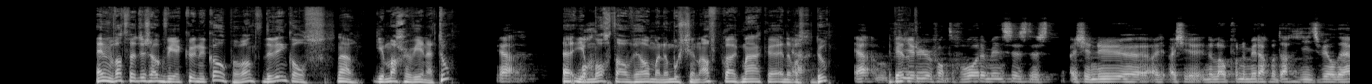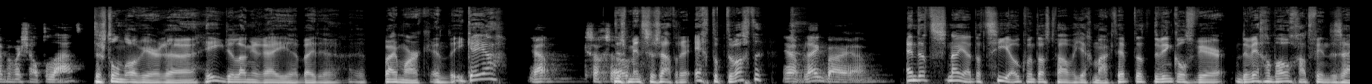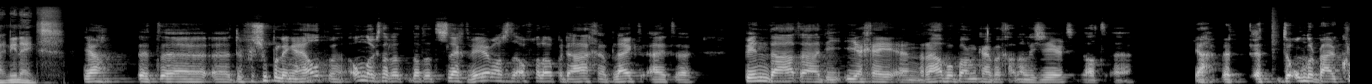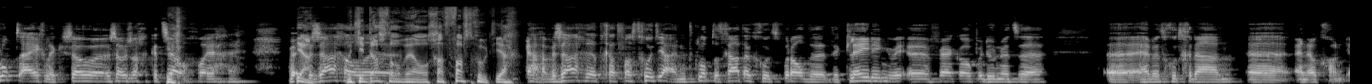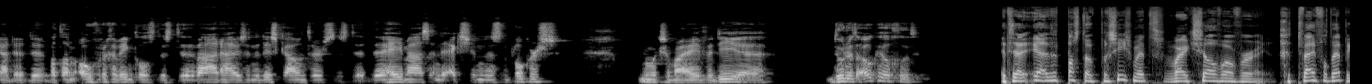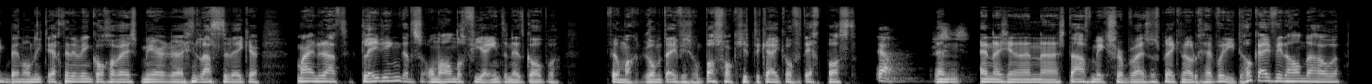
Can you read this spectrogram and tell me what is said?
En wat we dus ook weer kunnen kopen. Want de winkels, nou, je mag er weer naartoe. Ja. Uh, je mocht. al wel, maar dan moest je een afspraak maken en dat was gedoe. Ja, vier uur van tevoren minstens. Dus als je nu, uh, als je in de loop van de middag bedacht dat je iets wilde hebben, was je al te laat. Er stonden alweer uh, hele lange rijen bij de Primark en de Ikea. Ja, ik zag zo. Dus mensen zaten er echt op te wachten. Ja, blijkbaar ja. En dat, nou ja, dat zie je ook, want dat is het verhaal wat je gemaakt hebt. Dat de winkels weer de weg omhoog gaat vinden zijn ineens. Ja, het, uh, de versoepelingen helpen. Ondanks dat het, dat het slecht weer was de afgelopen dagen, blijkt uit uh, pindata die ING en Rabobank hebben geanalyseerd dat uh, ja, het, het, de onderbuik klopt eigenlijk. Zo, zo zag ik het zelf. Ja. ja, we, ja, we zagen want je al, dacht al wel, gaat vast goed. Ja. ja, we zagen het gaat vast goed. Ja, en het klopt, het gaat ook goed. Vooral de, de kledingverkopen doen het hebben het goed gedaan. Uh, en ook gewoon ja, de, de, wat dan overige winkels, dus de warenhuizen en de discounters, dus de, de HEMA's en de Action, dus de blokkers, noem ik ze maar even, die uh, doen het ook heel goed. Het, ja, het past ook precies met waar ik zelf over getwijfeld heb. Ik ben nog niet echt in de winkel geweest, meer in de laatste weken. Maar inderdaad, kleding, dat is onhandig via internet kopen. Veel makkelijker om het even in zo'n pashokje te kijken of het echt past. Ja, precies. En, en als je een staafmixer bij wijze van spreken nodig hebt, wil je die toch ook even in de handen houden.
